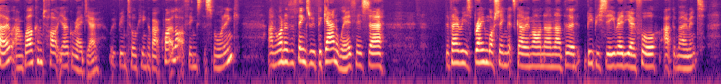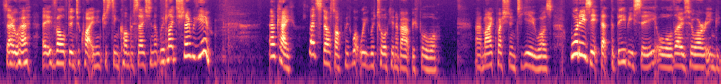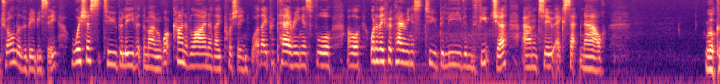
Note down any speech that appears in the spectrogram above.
Hello and welcome to Heart Yoga Radio. We've been talking about quite a lot of things this morning, and one of the things we began with is uh, the various brainwashing that's going on on uh, the BBC Radio 4 at the moment. So uh, it evolved into quite an interesting conversation that we'd like to share with you. Okay, let's start off with what we were talking about before. Uh, my question to you was what is it that the BBC or those who are in control of the BBC wish us to believe at the moment? What kind of line are they pushing? What are they preparing us for? Or what are they preparing us to believe in the future and to accept now? Well,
